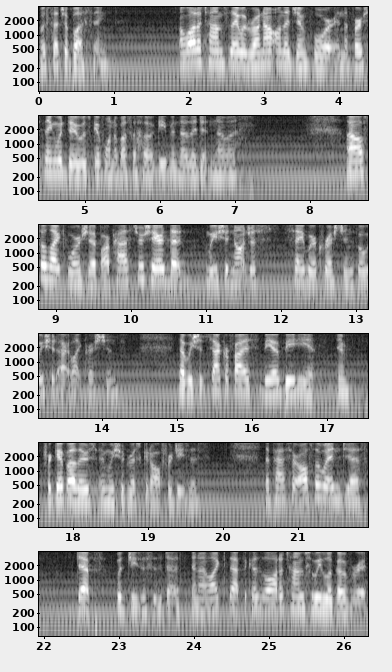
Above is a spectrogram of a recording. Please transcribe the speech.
was such a blessing. A lot of times they would run out on the gym floor, and the first thing would do was give one of us a hug, even though they didn't know us. I also liked worship. Our pastor shared that we should not just say we're Christians, but we should act like Christians. That we should sacrifice, be obedient, and forgive others, and we should risk it all for Jesus. The pastor also went in depth, depth with Jesus' death, and I liked that because a lot of times we look over it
